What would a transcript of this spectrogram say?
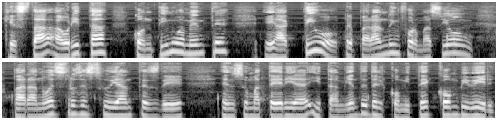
que está ahorita continuamente eh, activo preparando información para nuestros estudiantes de en su materia y también desde el comité Convivir.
